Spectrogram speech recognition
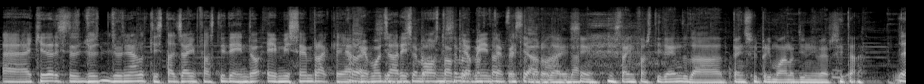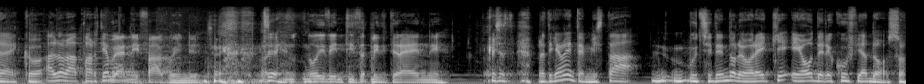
eh, chiedere se Giu- Giuliano ti sta già infastidendo e mi sembra che Vabbè, abbiamo sì, già risposto sembra ampiamente a questa chiaro, domanda. Dai, sì, mi sta infastidendo da penso il primo anno di università. Ecco, allora partiamo... Due anni fa quindi. Sì. Noi 20 23 anni. Praticamente mi sta uccidendo le orecchie e ho delle cuffie addosso.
